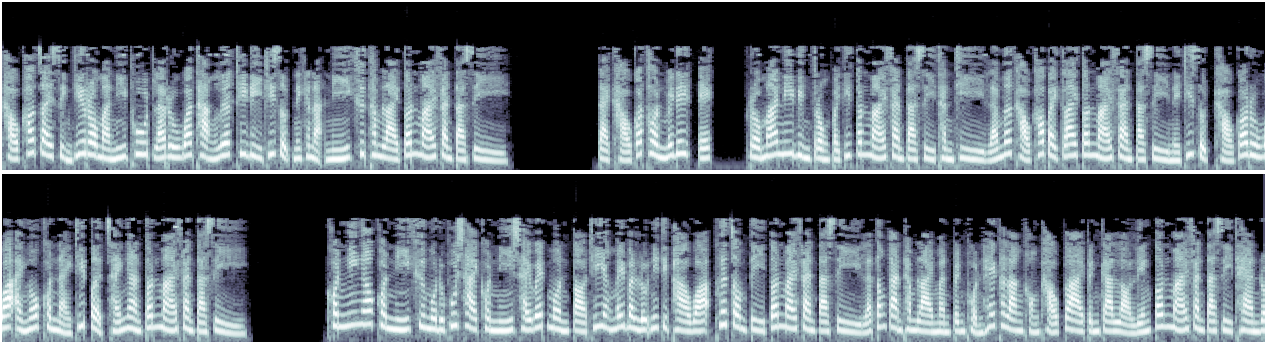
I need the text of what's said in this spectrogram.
เขาเข้าใจสิ่งที่โรมานีพูดและรู้ว่าทางเลือกที่ดีที่สุดในขณะนี้คือทำลายต้นไม้แฟนตาซี แต่เขาก็ทนไม่ได้เอ็กโรมานีบินตรงไปที่ต้นไม้แฟนตาซีทันที และเมื่อเขาเข้าไปใกล้ต้นไม้แฟนตาซีในที่สุดเขาก็รู้ว่าไอโง่คนไหนที่เปิดใช้งานต้นไม้แฟนตาซี คนงี่เง่าคนนี้คือโมดูผู้ชายคนนี้ใช้เวทมนต์ต่อที่ยังไม่บรรลุนิติภาวะเพื่อโจมตีต้นไม้แฟนตาซี และต้องการทำลายมันเป็นผลให้พลังของเขากลายเป็นการหล่อเลี้ยงต้นไม้แฟนตาซีแทนโร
